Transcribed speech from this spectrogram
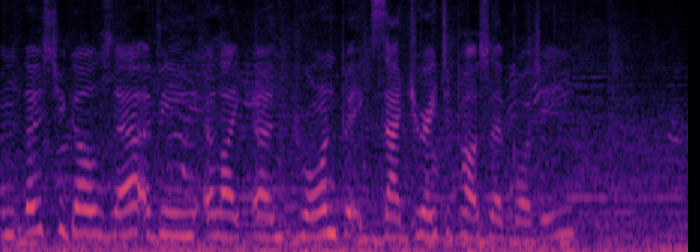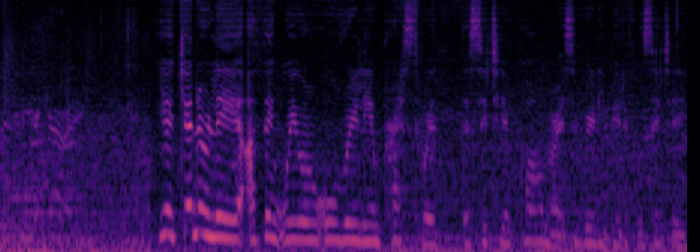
Um, those two girls there are being uh, like um, drawn but exaggerated parts of their body. Yeah, generally, I think we were all really impressed with the city of Palma. It's a really beautiful city.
